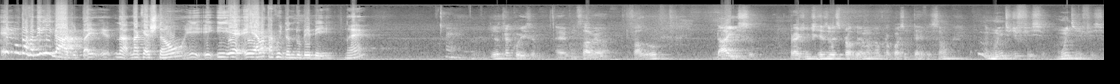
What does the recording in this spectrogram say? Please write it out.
ele não estava nem ligado tá, na, na questão e, e, e, ela está cuidando do bebê, né? E outra coisa, é, como o Flávia falou, dar isso para a gente resolver esse problema na proposta de intervenção é muito difícil, muito difícil.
